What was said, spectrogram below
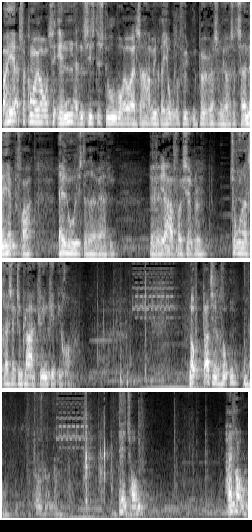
Og her så kommer vi over til enden af den sidste stue, hvor jeg jo altså har min reoler fyldt med bøger, som jeg også har taget med hjem fra alle mulige steder i verden. Øh, jeg har for eksempel 250 eksemplarer af kvinden kendt i kroppen. Nå, der er telefonen. To sekunder. Det er Torben. Hej, Poul.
